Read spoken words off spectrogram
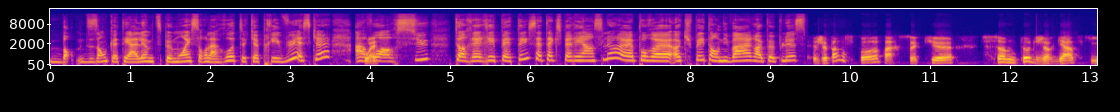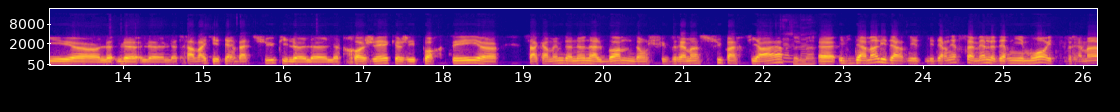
Bon, disons que tu es allé un petit peu moins sur la route que prévu. Est-ce que avoir su, t'aurais répété cette expérience-là euh, pour euh, occuper ton hiver un peu plus? Je pense pas parce que somme toute, je regarde ce qui est euh, le, le, le, le travail qui a été abattu, puis le, projet que j'ai porté. euh, ça a quand même donné un album dont je suis vraiment super fier. Euh, évidemment, les, der- les- les dernières semaines, le dernier mois a été vraiment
